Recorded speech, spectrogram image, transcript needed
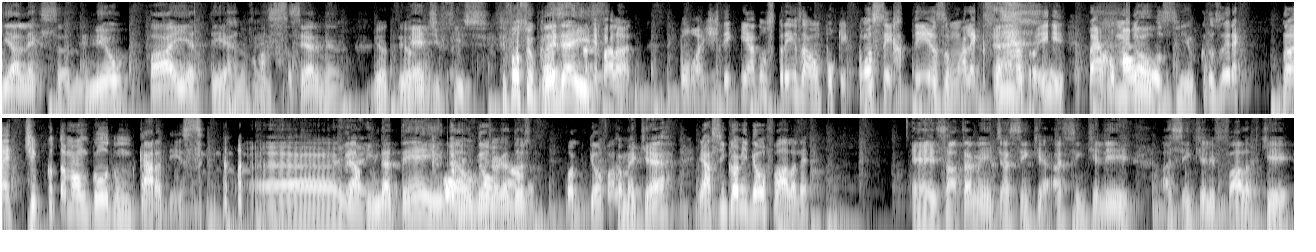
e Alexandre. Meu pai eterno, velho. Sério mesmo? Meu Deus. É difícil. Se fosse o Mas é isso. falando pô, a gente tem que ganhar uns 3x1, porque com certeza um Alexandre aí vai arrumar um golzinho. O Cruzeiro é, não é típico tomar um gol de um cara desse. Ai, ainda tem ainda alguns jogadores. O amigão fala. Como é que é? É assim que o amigão fala, né? É, exatamente, assim que, assim que, ele, assim que ele fala, porque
